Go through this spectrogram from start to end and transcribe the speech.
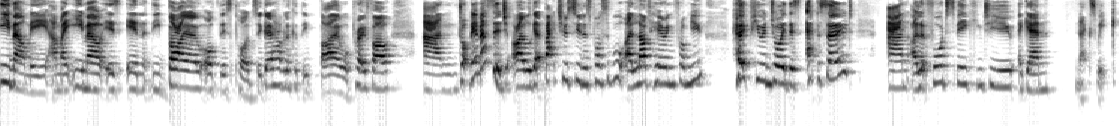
email me. And my email is in the bio of this pod. So go have a look at the bio or profile and drop me a message. I will get back to you as soon as possible. I love hearing from you. Hope you enjoyed this episode, and I look forward to speaking to you again next week.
